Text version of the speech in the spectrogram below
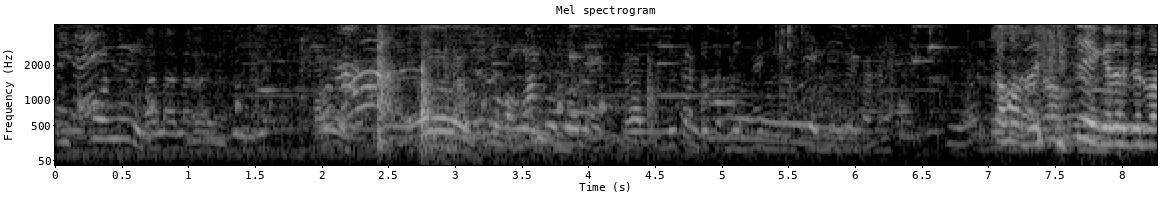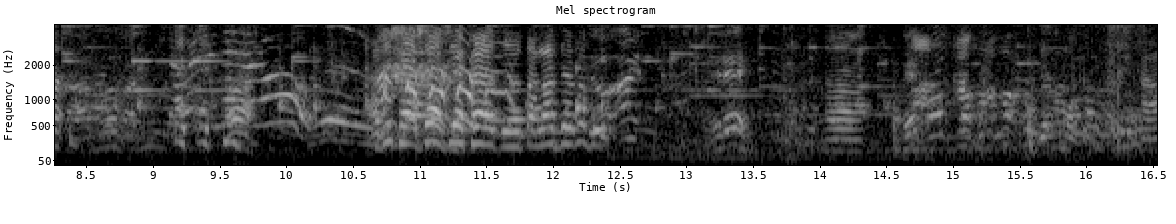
你困了？来来来。刚好在起这个，哥们。啊！你开，先先开，打那这个。啊！啊啊！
